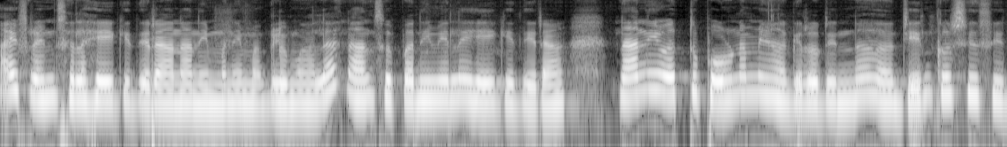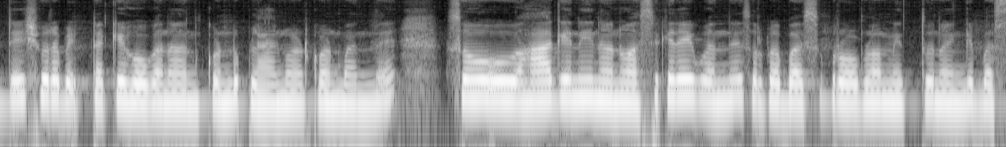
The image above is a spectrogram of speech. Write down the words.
ಹಾಯ್ ಫ್ರೆಂಡ್ಸ್ ಎಲ್ಲ ಹೇಗಿದ್ದೀರಾ? ನಾನು ನಿಮ್ಮ ಮನೆ ಮಗಳು ಮಾಲ. ನಾನು ಸ್ವಲ್ಪ ನೀವೆಲ್ಲ ಹೇಗಿದ್ದೀರಾ? ನಾನು ಇವತ್ತು ಪೌರ್ಣಮಿ ಆಗಿರೋದ್ರಿಂದ ಜೇನುಕೃಷಿ ಸಿದ್ದೇಶ್ವರ ಬೆಟ್ಟಕ್ಕೆ ಹೋಗೋಣ ಅಂದ್ಕೊಂಡು ಪ್ಲ್ಯಾನ್ ಮಾಡ್ಕೊಂಡು ಬಂದೆ. ಸೊ ಹಾಗೇ ನಾನು ಹಸಿಕೆರೆಗೆ ಬಂದೆ. ಸ್ವಲ್ಪ ಬಸ್ ಪ್ರಾಬ್ಲಮ್ ಇತ್ತು. ನನಗೆ ಬಸ್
